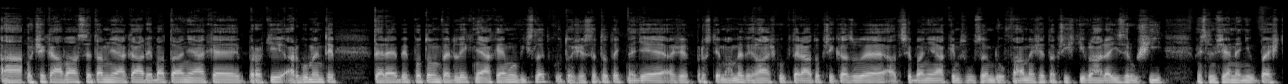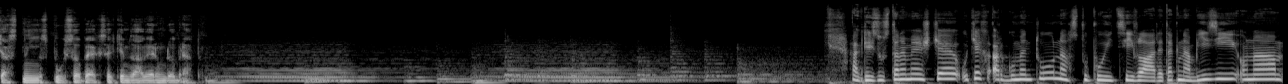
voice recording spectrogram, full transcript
a očekává se tam nějaká debata, nějaké protiargumenty, které by potom vedly k nějakému výsledku. To, že se to teď neděje a že prostě máme vyhlášku, která to přikazuje a třeba nějakým způsobem doufáme, že ta příští vláda ji zruší, myslím, že není úplně šťastný způsob, jak se k těm závěrům dobrat. A když zůstaneme ještě u těch argumentů nastupující vlády, tak nabízí ona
